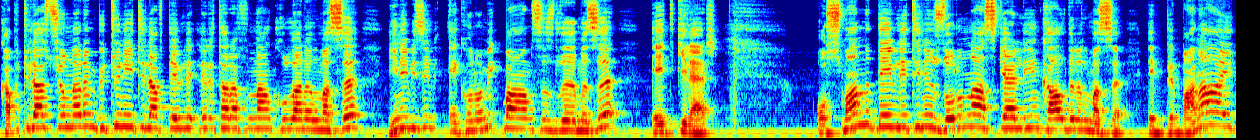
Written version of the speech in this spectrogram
Kapitülasyonların bütün itilaf devletleri tarafından kullanılması yine bizim ekonomik bağımsızlığımızı etkiler. Osmanlı Devleti'nin zorunlu askerliğin kaldırılması e, ve bana ait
